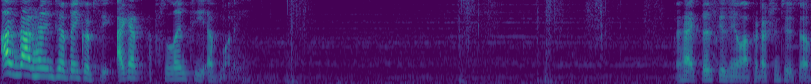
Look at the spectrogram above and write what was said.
I'm not heading to a bankruptcy. I got plenty of money. Heck, this gives me a lot of production too, so.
